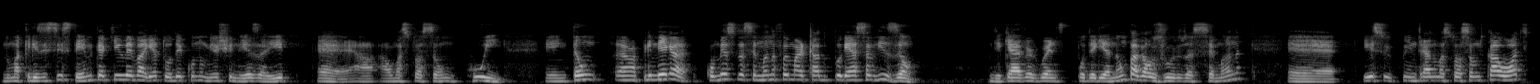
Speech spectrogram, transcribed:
numa crise sistêmica que levaria toda a economia chinesa aí, é, a, a, uma situação ruim. Então, a primeira começo da semana foi marcado por essa visão de que a Evergrande poderia não pagar os juros essa semana, é, isso entrar numa situação de caótico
